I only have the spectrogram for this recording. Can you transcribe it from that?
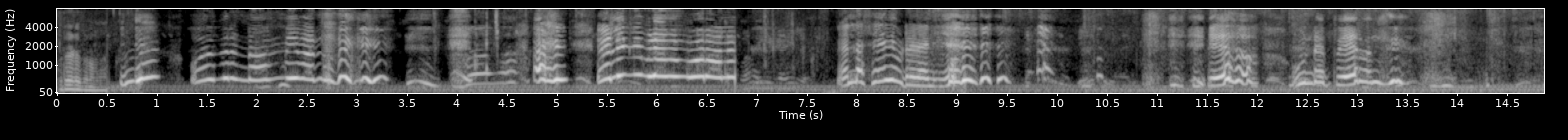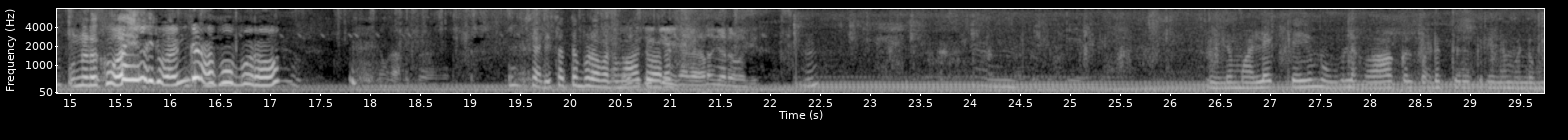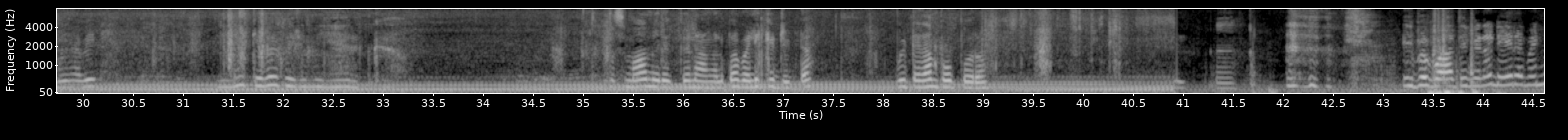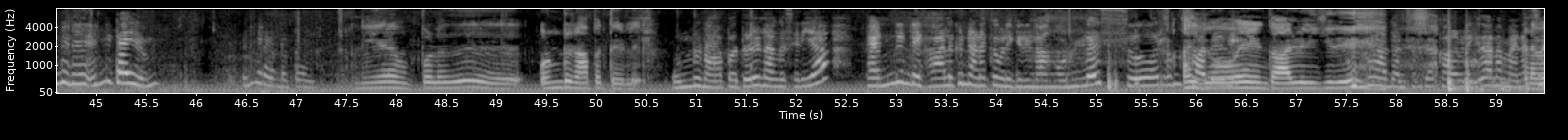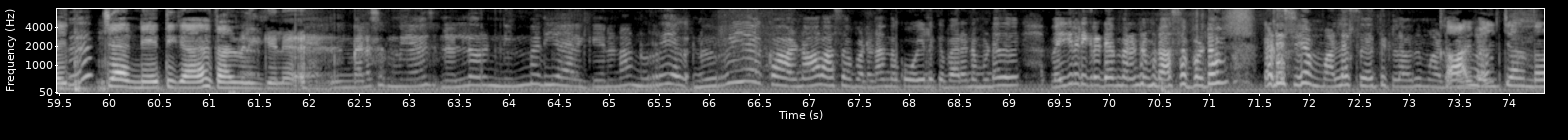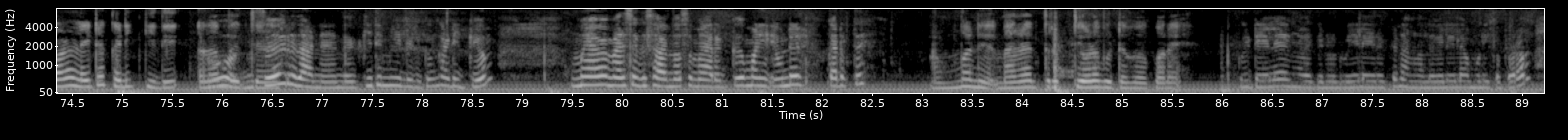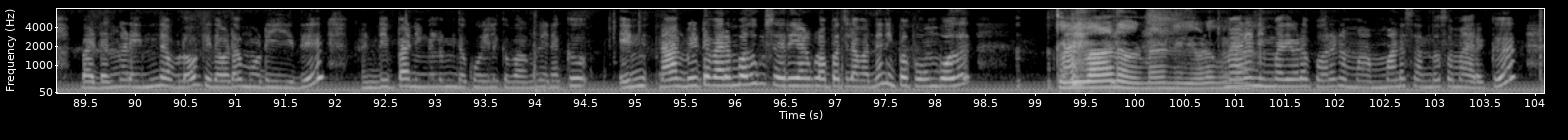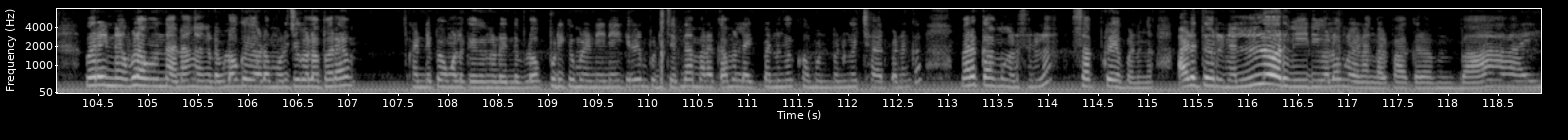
கூட எடுக்கணுமா? இங்க ஒருத்தர் நம்பி வந்ததுக்கு. எழுப்பி விடாம போறானு. நல்லா செய்தி விடுறா நீ. ஏதோ உன்னோட பேர் வந்து உன்னோட கோயிலுக்கு வெங்கடா போக போறோம். சரி சத்தம் போட வேணாம் இந்த மலைக்கையும் அவ்வளோ வாக்கள் படுத்திருக்கிறேன் நம்ம உண்மையாகவே நினைக்கவே பெருமையாக இருக்கு. சந்தோஷமாவும் இருக்கு. நாங்கள் இப்போ வலிக்கிட்டுட்டா வீட்டை தான் போக போகிறோம் இப்போ பார்த்தீங்கன்னா நேரம் என்ன என்ன டைம் என்ன போகும் நேரம் இப்பொழுது ஒன்று நாற்பத்தேழு ஒன்று நாற்பத்தேழு நாங்கள் சரியா பன்னெண்டு காலுக்கு நடக்க வலிக்கிறோம் நாங்கள் உள்ள சோறும் ஐயோ என் கால் வலிக்குது. கால் வலிக்குது? ஆனா மனசுக்கு நேத்திக்காக கால் வலிக்கல. மனசுக்கு நல்ல ஒரு நிம்மதியா இருக்கு. ஏன்னா நிறைய நிறைய நாள் ஆசைப்பட்டேன் அந்த கோயிலுக்கு வரணும்னு. அது வெயில் அடிக்கிற டைம் வரணும்னு ஆசைப்பட்டோம். கடைசியா மழை சேத்துக்குள்ள வந்து மாட்டோம் வலிச்சாலும் தவிர லைட்டா கடிக்குது. சேரு தானே இந்த கிருமியில் இருக்கும் கடிக்கும். உண்மையாவே மனசுக்கு சந்தோஷமா இருக்கு. மணி உண்டு கருத்து? ரொம்ப மன திருப்தியோட வீட்டை போக போறேன். வீட்டையில எங்களுக்கு இன்னொரு வேலை இருக்கு. நாங்கள் அந்த வேலையெல்லாம் முடிக்க போறோம். பட் எங்களோட இந்த vlog இதோட முடியுது. கண்டிப்பா நீங்களும் இந்த கோயிலுக்கு வாங்க. எனக்கு என் நான் வீட்டை வரும்போதும் சரியான குழப்பத்துல வந்தேன். இப்ப போகும்போது தெளிவான ஒரு மனநிலையோட. மேல நிம்மதியோட போறேன். நம்ம அம்மான சந்தோஷமா இருக்கு. வேற என்ன இவ்வளவு தான் நாங்கள் எங்களோட vlog இதோட முடிச்சு கொள்ள போறோம். கண்டிப்பாக உங்களுக்கு எங்களோட இந்த ப்ளாக் பிடிக்கும்னு நினைக்கிறேன். பிடிச்சிருந்தா மறக்காமல் லைக் பண்ணுங்கள் கமெண்ட் பண்ணுங்கள் ஷேர் பண்ணுங்க. மறக்காமல் உங்களோட சேனலை சப்ஸ்கிரைப் பண்ணுங்கள் அடுத்த ஒரு நல்ல ஒரு வீடியோவில் உங்களை நாங்கள் பார்க்குறோம். பாய்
